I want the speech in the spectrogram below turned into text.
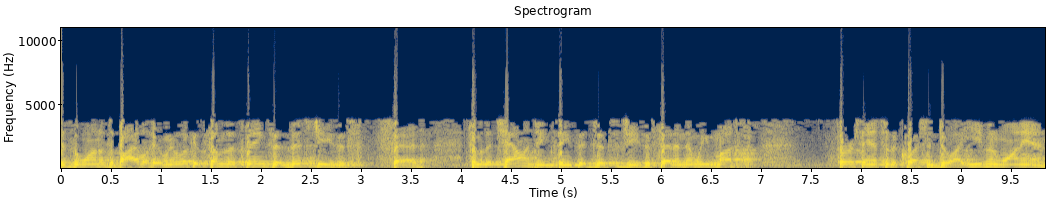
is the one of the Bible here. We're going to look at some of the things that this Jesus said, some of the challenging things that just Jesus said, and then we must first answer the question, do I even want in?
